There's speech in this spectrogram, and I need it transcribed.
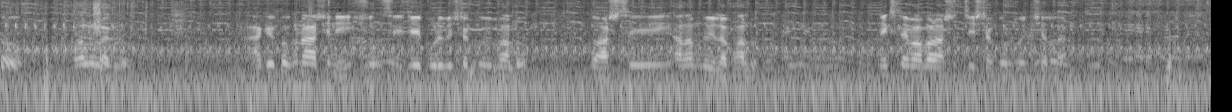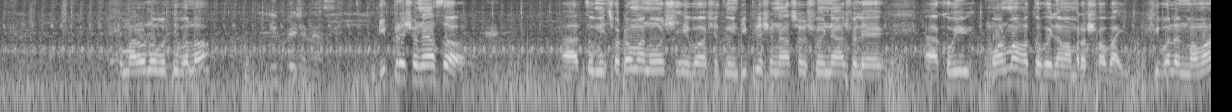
তো? ভালো লাগল। আগে কখনো আসেনি, শুনছি যে পরিবেশটা খুবই ভালো। তো আসছি, আলহামদুলিল্লাহ ভালো। নেক্সট টাইম আবার আসার চেষ্টা করব, ইনশাল্লাহ। তোমার অনুভূতি বলো? ডিপ্রেশনে আছে। ডিপ্রেশনে আছো? তুমি ছোট মানুষ এই বয়সে তুমি ডিপ্রেশনে আসো শুনে আসলে খুবই মর্মাহত হইলাম আমরা সবাই। কি বলেন মামা?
